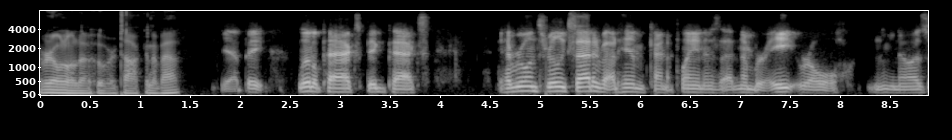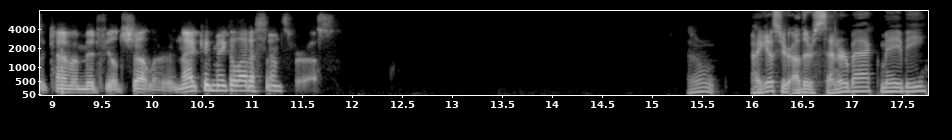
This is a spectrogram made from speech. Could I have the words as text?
Everyone will know who we're talking about. Yeah, big little packs, big packs. Everyone's really excited about him kind of playing as that number eight role, you know, as a kind of a midfield shuttler, and that could make a lot of sense for us. I don't. I guess your other center back, maybe.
